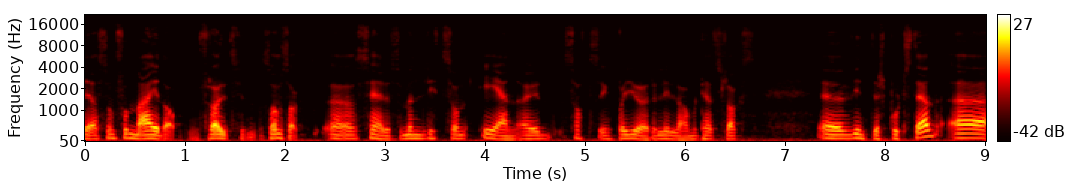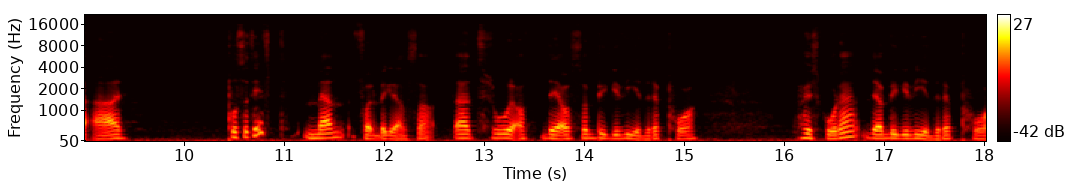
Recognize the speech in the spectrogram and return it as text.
det som for meg, da, fra utsiden, som sagt, ser ut som en litt sånn enøyd satsing på å gjøre Lillehammer til et slags vintersportsted, er positivt, men for begrensa. Jeg tror at det å bygge videre på høyskole, det å bygge videre på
